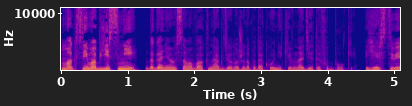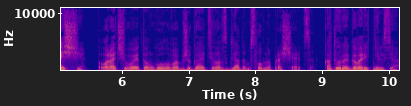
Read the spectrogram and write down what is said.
«Максим, объясни!» Догоняю самого окна, где он уже на подоконнике в надетой футболке. «Есть вещи!» Поворачивает он голову, обжигая тело взглядом, словно прощается. Которые говорить нельзя.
